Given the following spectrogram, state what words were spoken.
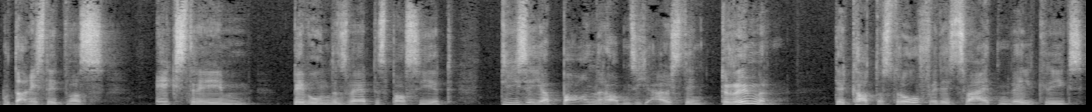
Und dann ist etwas extrem Bewundernswertes passiert. Diese Japaner haben sich aus den Trümmern der Katastrophe des Zweiten Weltkriegs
